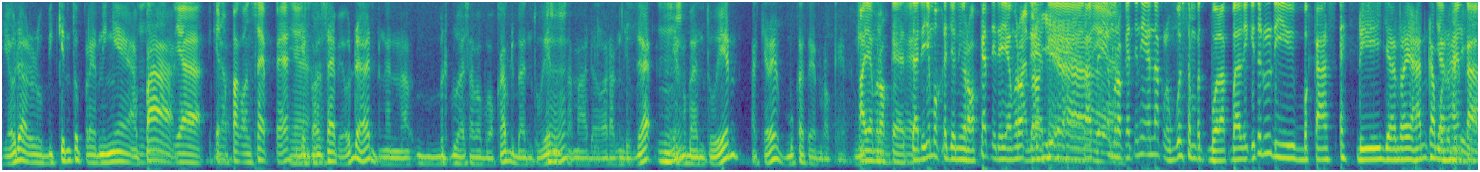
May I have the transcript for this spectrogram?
ya udah lo bikin tuh planningnya apa Ya. Bikin apa konsep ya? Ya. bikin konsep ya udah dengan berdua sama bokap dibantuin sama ada orang juga yang ngebantuin akhirnya buka tuh ayam roket Gitu. Ayam roket. Tadinya mau ke Johnny Rocket jadi ayam roket. Ayam roket. Iya. Tapi Iya. ayam roket ini enak loh. Gue sempet bolak-balik. Itu dulu di bekas eh di Jalan Raya Hankam Gede. Hankam.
